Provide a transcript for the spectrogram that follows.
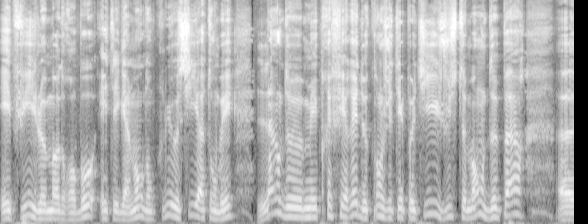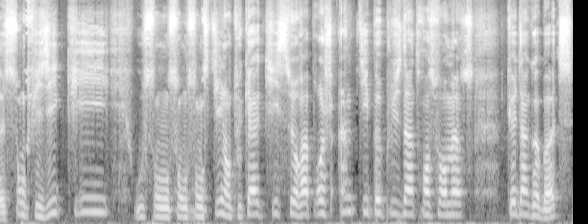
et puis le mode robot est également donc lui aussi à tomber, l'un de mes préférés de quand j'étais petit, justement, de par son physique qui, ou son, son, son style en tout cas, qui se rapproche un petit peu plus d'un Transformers que d'un Gobots.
